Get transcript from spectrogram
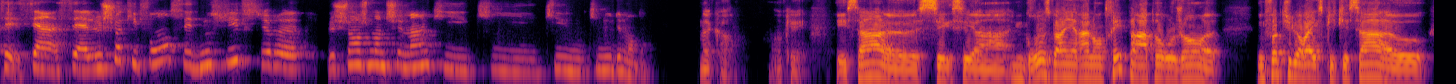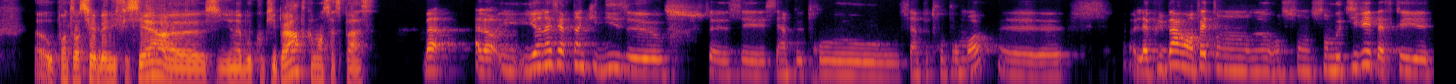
C'est, Le choix qu'ils font, c'est de nous suivre sur le changement de chemin qui, qui, nous demandent. D'accord. OK. Et ça, c'est, une grosse barrière à l'entrée par rapport aux gens. une fois que tu leur as expliqué ça aux, aux potentiels bénéficiaires, il y en a beaucoup qui partent. Comment ça se passe? Bah, alors, il y en a certains qui disent euh, c'est un peu trop, c'est un peu trop pour moi. Euh, la plupart, en fait, on, sont, motivés parce que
